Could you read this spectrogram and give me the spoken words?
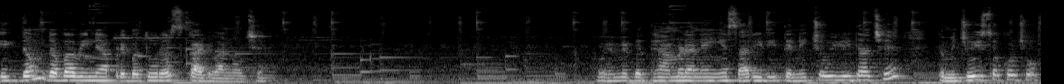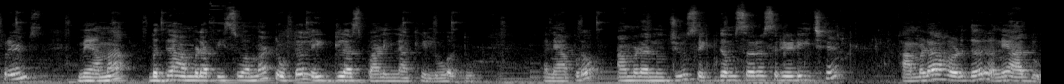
એકદમ દબાવીને આપણે બધો રસ કાઢવાનો છે. હવે મેં બધા આમળાને અહીંયા સારી રીતે નીચોવી લીધા છે. તમે જોઈ શકો છો ફ્રેન્ડ્સ, મેં આમાં બધા આમળા પીસવામાં ટોટલ એક ગ્લાસ પાણી નાખેલું હતું. અને આપણો આમળાનું જ્યુસ એકદમ સરસ રેડી છે. આમળા, હળદર અને આદુ.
